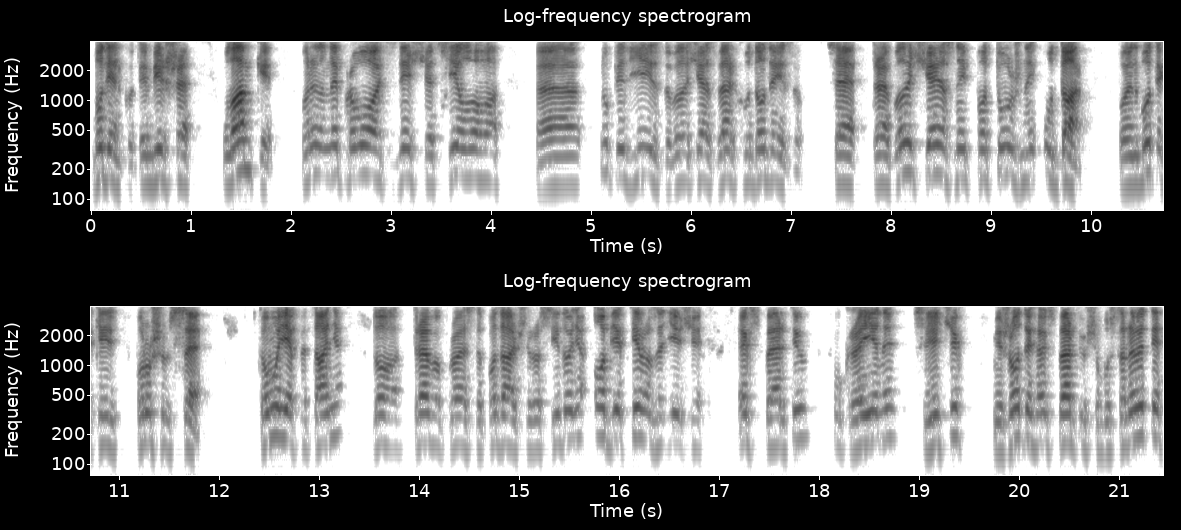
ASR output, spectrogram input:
будинку. Тим більше уламки вони не проводять знищення цілого е, ну, під'їзду, величезного зверху донизу. Це треба величезний потужний удар. Повинен бути який порушив все. Тому є питання. До треба провести подальше розслідування, об'єктивно задіючи експертів України, слідчих, міжнародних експертів, щоб установити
